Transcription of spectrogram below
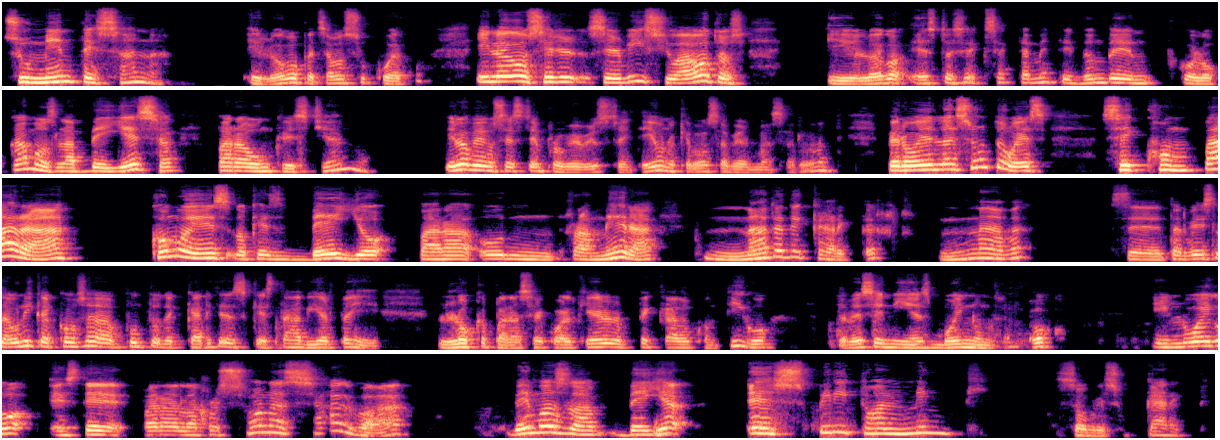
su mente sana, y luego pensamos su cuerpo, y luego servicio a otros. Y luego esto es exactamente donde colocamos la belleza para un cristiano. Y lo vemos este en Proverbios 31, que vamos a ver más adelante. Pero el asunto es, se compara cómo es lo que es bello para un ramera nada de carácter, nada. tal vez la única cosa, punto de carácter es que está abierta y loca para hacer cualquier pecado contigo. Tal vez ni es bueno tampoco. Y luego, este, para la persona salva, vemos la bella espiritualmente sobre su carácter.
